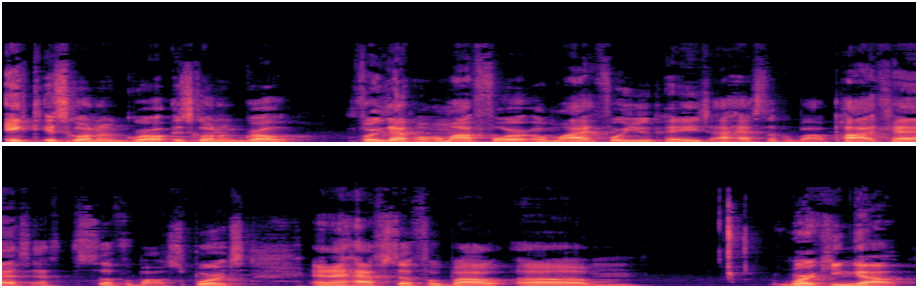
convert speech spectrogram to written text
it it's going to grow. It's going to grow. For example, on my for on my for you page, I have stuff about podcasts, I have stuff about sports, and I have stuff about um working out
